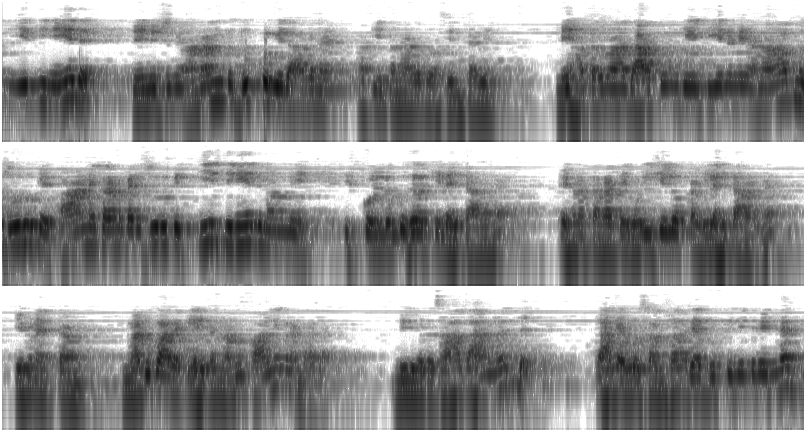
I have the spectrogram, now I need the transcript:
තියෙද්දි නේද මේ මිනිසුන්ගේ අනන්ත දුක් වලිය දාගෙන අතීතනාගත වශයෙන් තැවෙන්නේ මේ හතර මහා ධාතුන්ගේ තියෙන මේ අනාත්ම ස්වરૂපේ පාලනය කරන්න බැරි ස්වરૂපේ තියෙද්දි නේද මම මේ ඉස්කෝලේ ලොකු සර් කියලා හිතාගෙන එහෙම නැත්නම් රටේ පොලිසිය ලොක්කා කියලා හිතාගෙන එහෙම නැත්නම් මඩුකාරයෙක් කියලා හිතන අනු පාලනය කරන්න හදා මේකට සහ ගහන්න නැද්ද රාගයව සංසාරය දුක් විඳින්න වෙන්නේ නැද්ද?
